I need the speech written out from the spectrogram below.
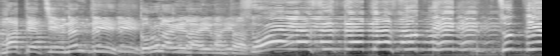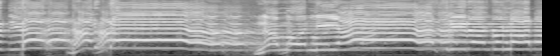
मातेची विनंती करू लागलेला आहे म्हणतात. नमोनिया श्री रघुनाथ।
